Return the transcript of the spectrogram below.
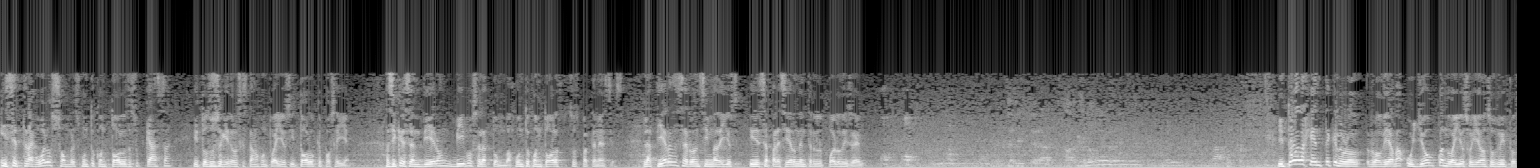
y se tragó a los hombres junto con todos los de su casa y todos sus seguidores que estaban junto a ellos y todo lo que poseían. Así que descendieron vivos a la tumba junto con todas sus pertenencias. La tierra se cerró encima de ellos y desaparecieron de entre el pueblo de Israel. Y toda la gente que lo rodeaba huyó cuando ellos oyeron sus gritos.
